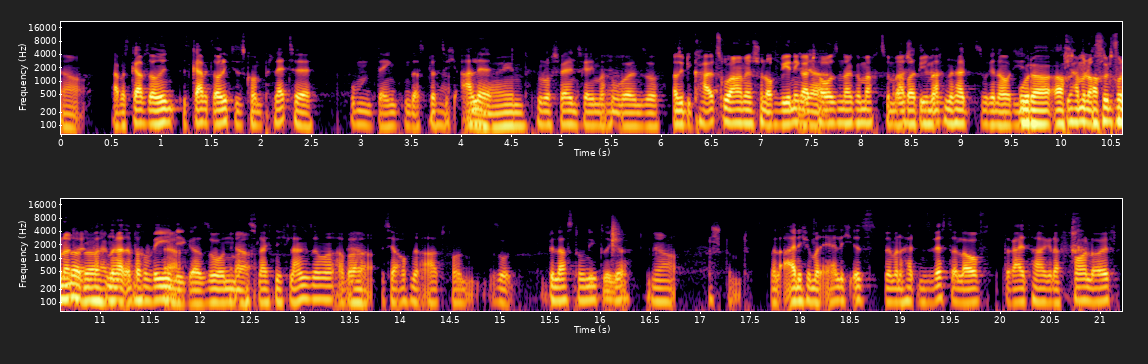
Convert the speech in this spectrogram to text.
Ja. Aber es gab, es, auch nicht, es gab jetzt auch nicht dieses komplette Umdenken, dass plötzlich alle Nein. nur noch Schwellentraining machen Ja. wollen. So. Also die Karlsruher haben ja schon auch weniger Ja. Tausender gemacht zum Aber Beispiel. die machen dann halt so genau die, Oder acht, Die haben ja noch 500 800er. machen dann halt einfach Ja. weniger so und Ja. machen es vielleicht nicht langsamer, aber Ja. ist ja auch eine Art von so die Belastung niedriger. ja, das stimmt. Weil eigentlich, wenn man ehrlich ist, wenn man halt einen Silvesterlauf drei Tage davor läuft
